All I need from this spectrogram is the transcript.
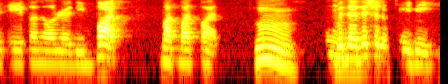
and Aiton already, but but but but Hmm. with the addition of KD,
